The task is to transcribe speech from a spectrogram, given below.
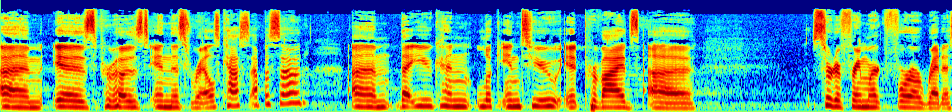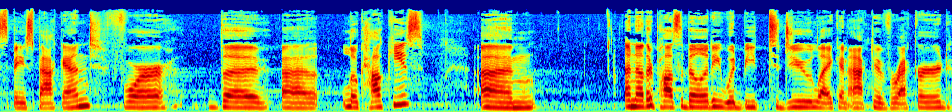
um, is proposed in this Railscast episode um, that you can look into. It provides a sort of framework for a Redis based backend for the uh, locale keys. Um, another possibility would be to do like an active record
